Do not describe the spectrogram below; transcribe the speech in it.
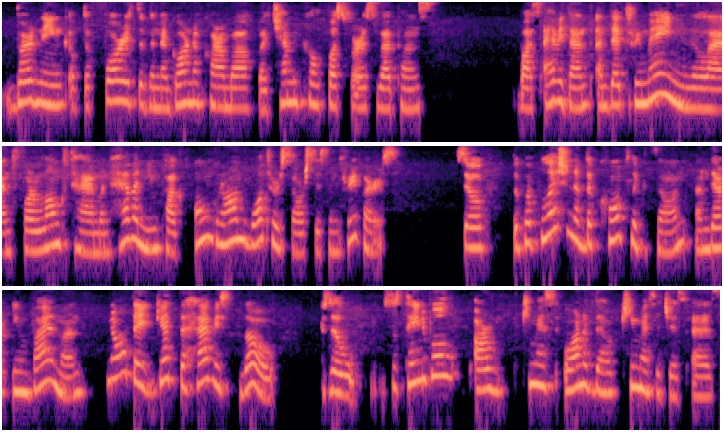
burning of the forests of the Nagorno-Karabakh by chemical phosphorus weapons was evident and that remain in the land for a long time and have an impact on groundwater sources and rivers. So the population of the conflict zone and their environment, you know, they get the heaviest blow. So sustainable are mes- one of their key messages as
